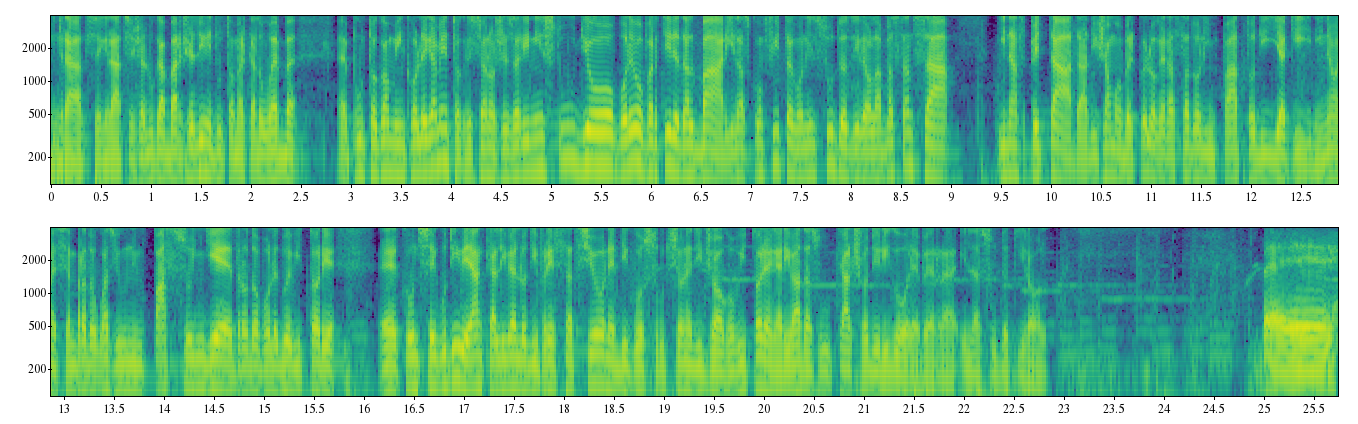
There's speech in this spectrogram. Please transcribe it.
Grazie, grazie. C'è Luca Bargellini, tutto mercatoweb.com in collegamento, Cristiano Cesarini in studio. Volevo partire dal Bari, la sconfitta con il Sud Tirolo abbastanza inaspettata, diciamo, per quello che era stato l'impatto di Iachini. No? È sembrato quasi un impasso indietro dopo le due vittorie eh, consecutive anche a livello di prestazione e di costruzione di gioco. Vittoria che è arrivata su calcio di rigore per il Sud Tirol. Beh,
